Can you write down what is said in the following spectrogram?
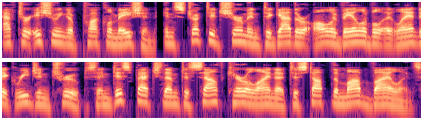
after issuing a proclamation, instructed Sherman to gather all available Atlantic region troops and dispatch them to South Carolina to stop the mob violence.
